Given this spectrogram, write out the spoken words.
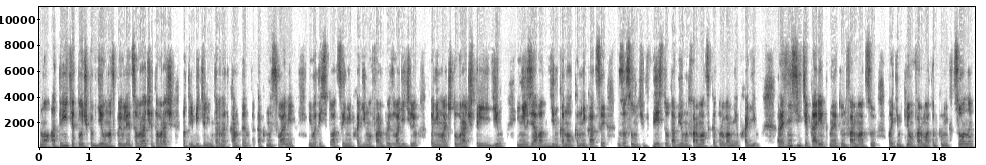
Ну а третья точка, где у нас появляется врач, это врач-потребитель интернет-контента, как мы с вами. И в этой ситуации необходимо фармпроизводителю понимать, что врач триедин, и нельзя в один канал коммуникации засунуть весь тот объем информации, который вам необходим. Разнесите корректно эту информацию по этим трем форматам коммуникационным,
